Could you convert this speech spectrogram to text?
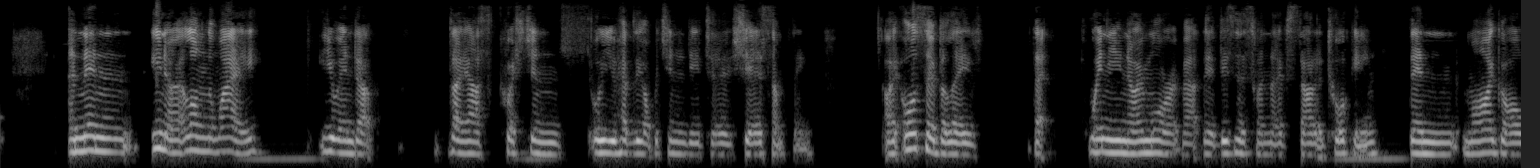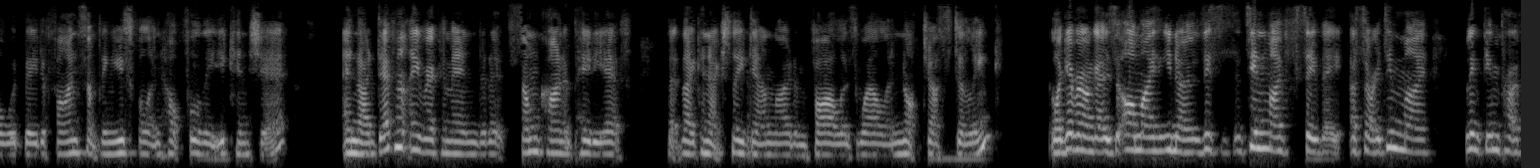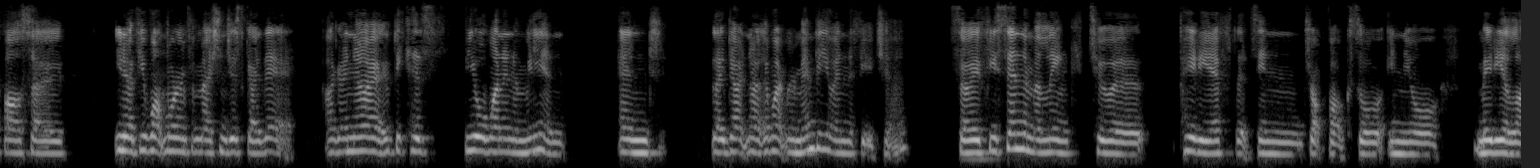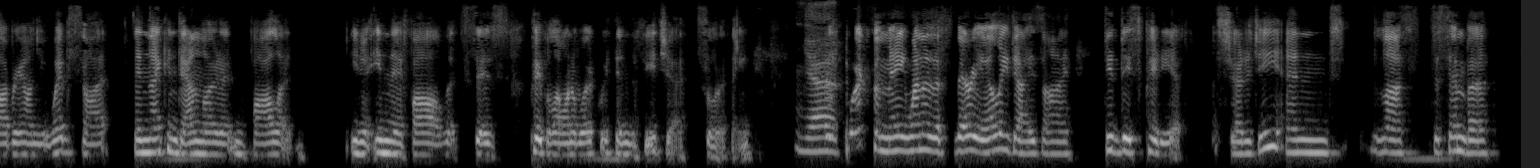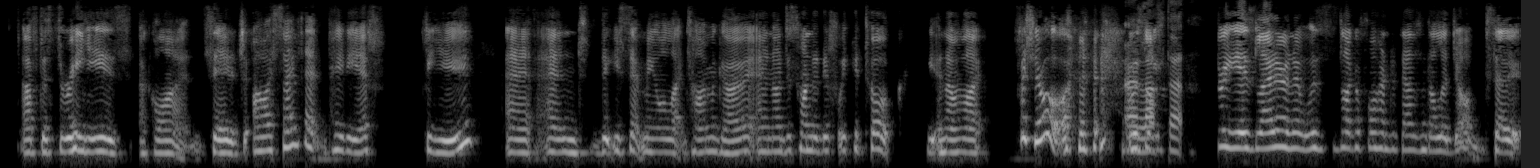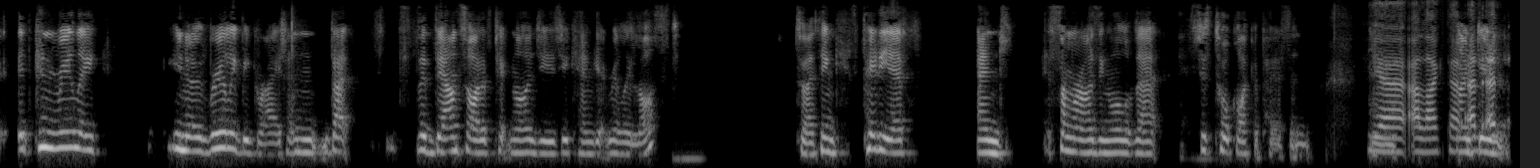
And then, you know, along the way, you end up, they ask questions or you have the opportunity to share something. I also believe that when you know more about their business, when they've started talking, then my goal would be to find something useful and helpful that you can share. And I definitely recommend that it's some kind of PDF that they can actually download and file as well and not just a link. Like everyone goes, oh my, you know, this is, it's in my CV, oh, uh, sorry, it's in my LinkedIn profile. So, you know, if you want more information, just go there. I go, no, because you're one in a million and they don't know, they won't remember you in the future. So if you send them a link to a PDF that's in Dropbox or in your media library on your website, then they can download it and file it, you know, in their file that says people I want to work with in the future, sort of thing. Yeah. It worked for me. One of the very early days I did this PDF strategy and last December, after three years, a client said, Oh, I saved that PDF for you and, and that you sent me all that time ago. And I just wondered if we could talk. And I'm like, for sure. I love like, that three years later and it was like a $400,000 job. So it can really, you know, really be great. And that's the downside of technology is you can get really lost. So I think PDF and summarizing all of that, just talk like a person. Yeah, I like that. And, and,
